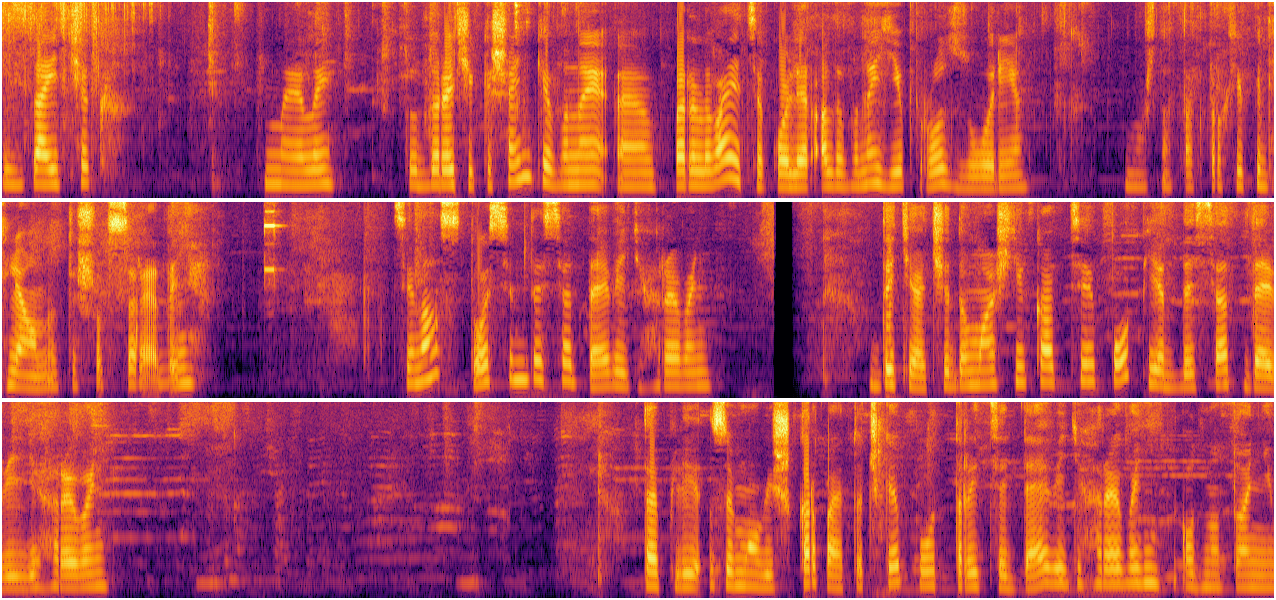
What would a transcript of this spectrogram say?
зайчик милий. Тут, до речі, кишеньки, вони е, переливаються колір, але вони є прозорі. Можна так трохи підглянути, що всередині. Ціна 179 гривень. Дитячі домашні капці по 59 гривень. Теплі зимові шкарпеточки по 39 гривень, однотонні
